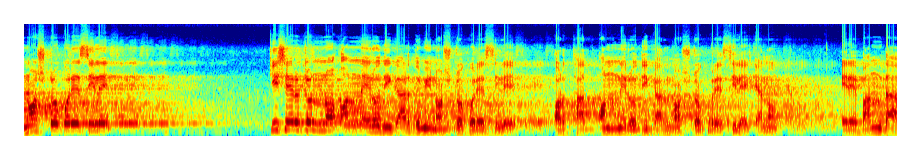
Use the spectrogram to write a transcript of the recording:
নষ্ট করেছিলে? কিসের জন্য অন্যের অধিকার তুমি নষ্ট করেছিলে? অর্থাৎ অন্যের অধিকার নষ্ট করেছিলে কেন? এরে বান্দা,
